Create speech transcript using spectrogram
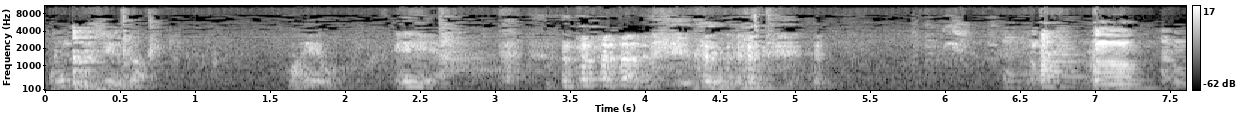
コンクしてん。まあ、ええわ。ええや。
